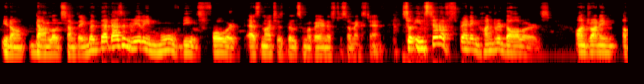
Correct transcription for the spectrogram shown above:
you know, download something. But that doesn't really move deals forward as much as build some awareness to some extent. So instead of spending $100 on running a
